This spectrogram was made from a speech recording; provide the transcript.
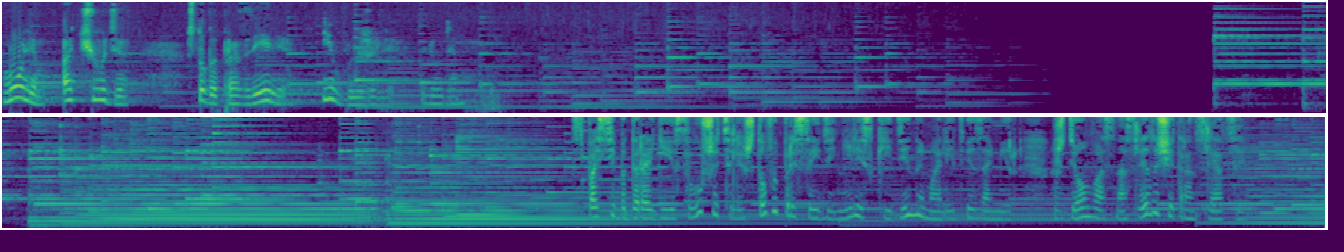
молим о чуде, чтобы прозрели и выжили люди. Спасибо, дорогие слушатели, что вы присоединились к единой молитве за мир. Ждем вас на следующей трансляции.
